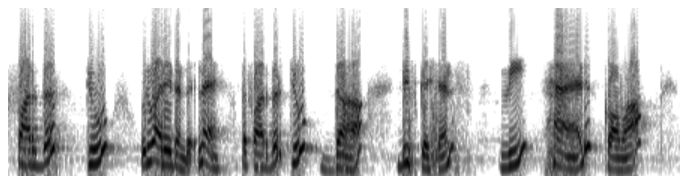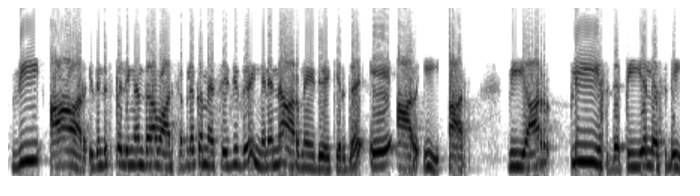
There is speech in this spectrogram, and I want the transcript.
further to ഒരു വരയിട്ടുണ്ട് അല്ലേ? അപ്പൊ further to the discussions we had comma we are ഇതിന്റെ സ്പെല്ലിംഗ് എന്താ? വാട്സപ്പിലൊക്കെ മെസ്സേജ് ചെയ്ത് ഇങ്ങനെ തന്നെ ആർന്ന് എഴുതി വെക്കരുത്. A R E R V R pleased P L S D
